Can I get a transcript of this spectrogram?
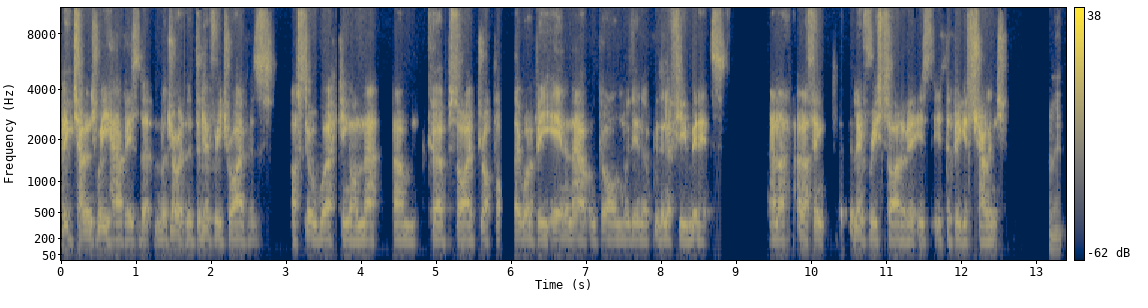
big challenge we have is that the majority of the delivery drivers are still working on that um, curbside drop off. They want to be in and out and gone within a, within a few minutes. And I, and I think the delivery side of it is, is the biggest challenge. Brilliant.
